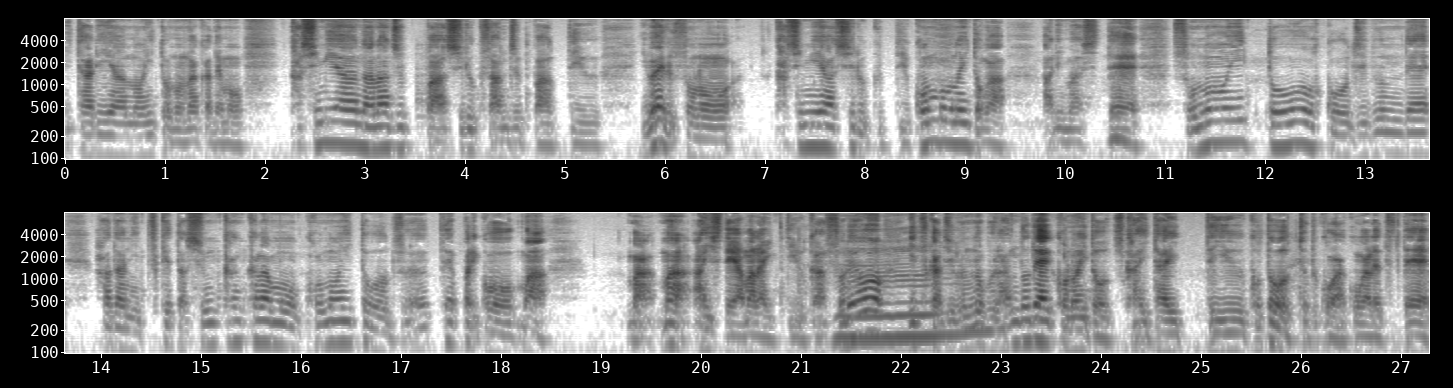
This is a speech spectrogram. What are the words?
イタリアの糸の中でもカシミヤ70%シルク30%っていういわゆるそのカシミヤシルクっていう棍棒の糸がありまして、その糸をこう自分で肌につけた瞬間からもうこの糸をずっとやっぱりこうまあまあまあ愛してやまないっていうかそれをいつか自分のブランドでこの糸を使いたいっていうことをちょっとこう憧れてて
